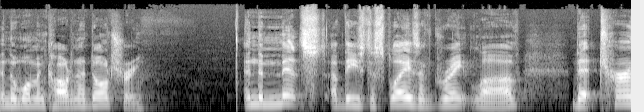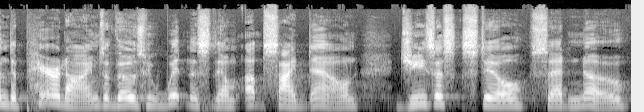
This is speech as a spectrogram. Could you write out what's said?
and the woman caught in adultery. In the midst of these displays of great love that turned the paradigms of those who witnessed them upside down, Jesus still said no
